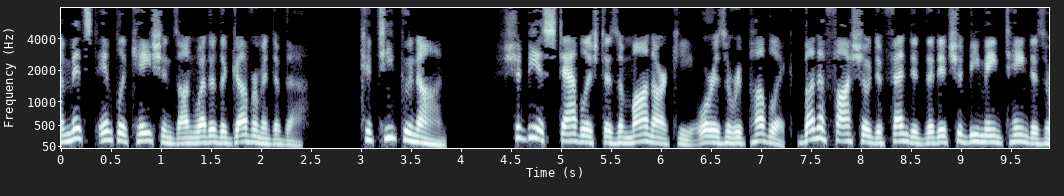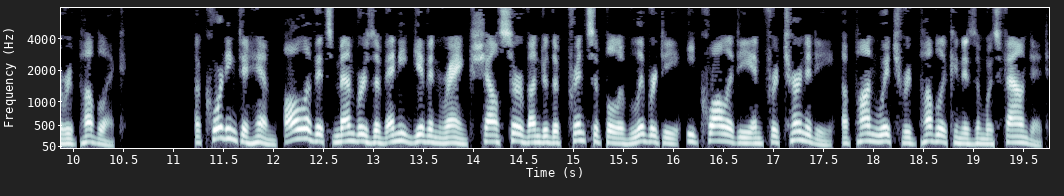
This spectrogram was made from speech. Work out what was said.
Amidst implications on whether the government of the Katipunan should be established as a monarchy or as a republic, Bonifacio defended that it should be maintained as a republic. According to him, all of its members of any given rank shall serve under the principle of liberty, equality and fraternity, upon which republicanism was founded.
